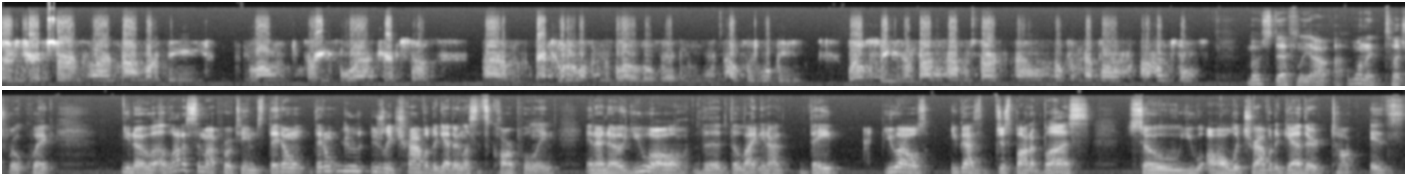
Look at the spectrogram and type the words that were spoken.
those trips are, are not going to be long three, four hour trips. So um, that's going to lighten the blow a little bit, and, and hopefully we'll be well seasoned by the time we start uh, opening up our, our home stands. Most definitely. I, I want to touch real quick. You know, a lot of semi-pro teams they don't they don't usually travel together unless it's carpooling. And I know you all the the Lightning uh, they you all you guys just bought a bus, so you all would travel together. Talk is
